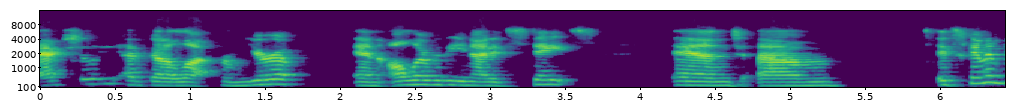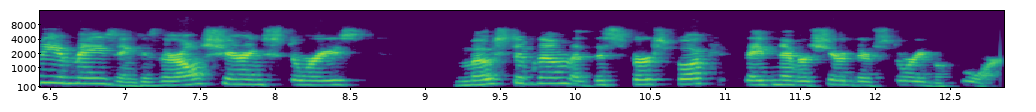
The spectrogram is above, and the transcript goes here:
Actually, I've got a lot from Europe and all over the United States, and um, it's going to be amazing because they're all sharing stories. Most of them, this first book, they've never shared their story before,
